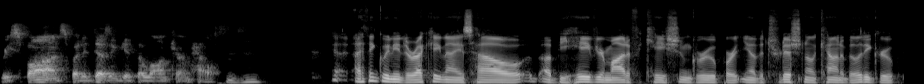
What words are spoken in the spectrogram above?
response, but it doesn't get the long-term health. Mm-hmm. Yeah, I think we need to recognize how a behavior modification group or you know the traditional accountability group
